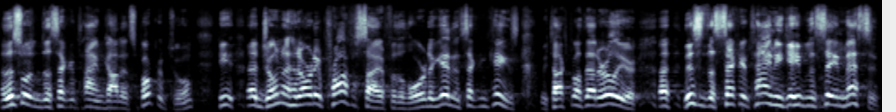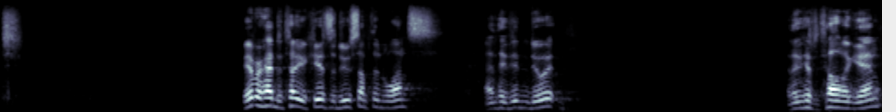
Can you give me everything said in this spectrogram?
now, this was the second time God had spoken to him. He, uh, Jonah had already prophesied for the Lord again in 2 Kings. We talked about that earlier. Uh, this is the second time he gave him the same message. You ever had to tell your kids to do something once and they didn't do it? And then you have to tell them again?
